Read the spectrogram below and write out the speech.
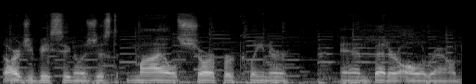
The RGB signal is just miles sharper, cleaner, and better all around.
